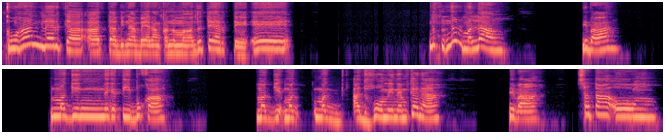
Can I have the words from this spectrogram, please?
Kung handler ka at ah, binabayaran ka ng mga Duterte, eh, normal lang. Di ba? Maging negatibo ka, mag, mag, mag ad hominem ka na, di ba? Sa taong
